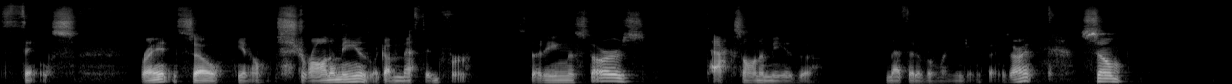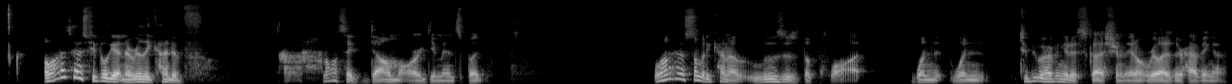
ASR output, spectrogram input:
things, right? So, you know, astronomy is like a method for studying the stars, taxonomy is a method of arranging things, all right? So, a lot of times people get in a really kind of, uh, I don't want to say dumb arguments, but a lot of times somebody kind of loses the plot when when two people are having a discussion and they don't realize they're having a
